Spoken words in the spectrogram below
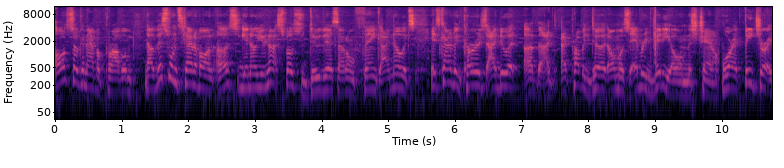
also can have a problem. Now, this one's kind of on us. You know, you're not supposed to do this, I don't think. I know it's it's kind of encouraged. I do it, uh, I, I probably do it almost every video on this channel, or I feature a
